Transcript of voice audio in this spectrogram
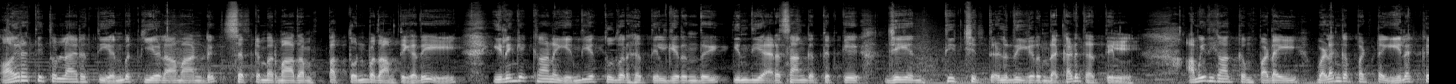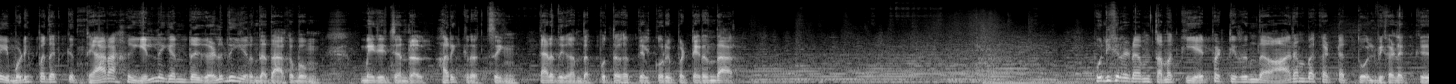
ஆயிரத்தி தொள்ளாயிரத்தி எண்பத்தி ஏழாம் ஆண்டு செப்டம்பர் மாதம் பத்தொன்பதாம் தேதி இலங்கைக்கான இந்திய தூதரகத்தில் இருந்து இந்திய அரசாங்கத்திற்கு ஜே என் தீட்சித் எழுதியிருந்த கடிதத்தில் அமைதி காக்கும் படை வழங்கப்பட்ட இலக்கை முடிப்பதற்கு தயாராக இல்லை என்று எழுதியிருந்ததாகவும் மேஜர் ஜெனரல் ஹரிகிரத் சிங் தனது அந்த புத்தகத்தில் குறிப்பிட்டிருந்தார். புலிகளிடம் தமக்கு ஏற்பட்டிருந்த ஆரம்ப கட்ட தோல்விகளுக்கு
